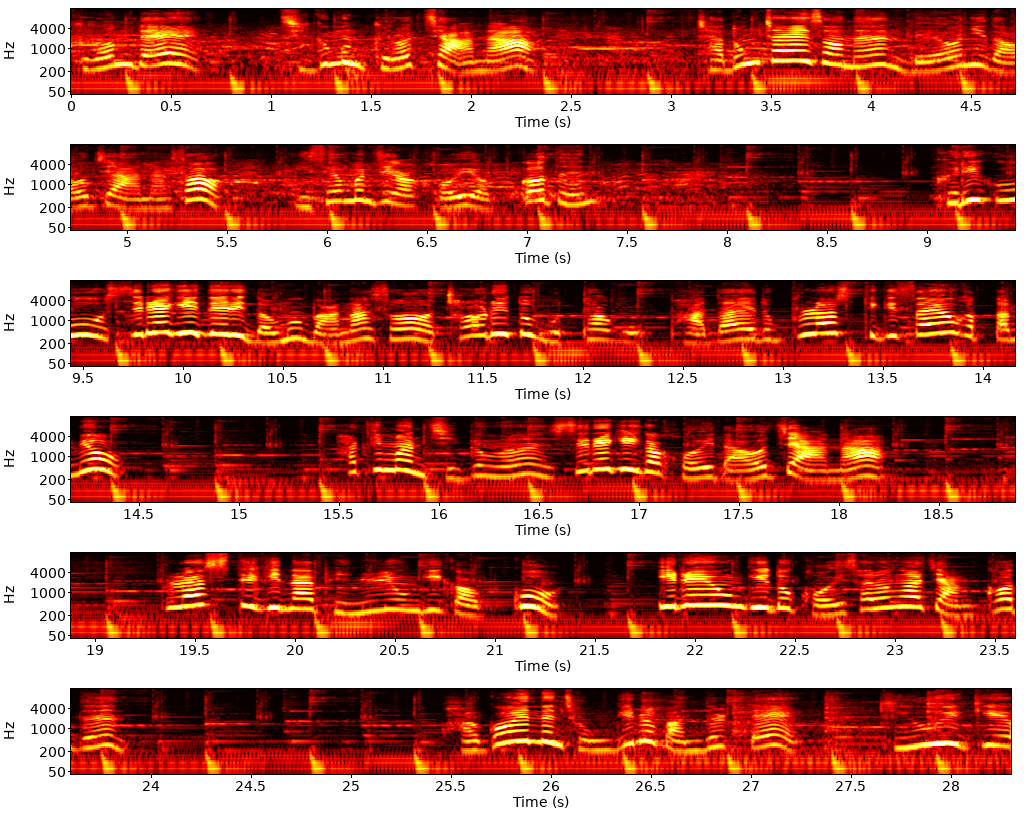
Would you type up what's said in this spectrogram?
그런데 지금은 그렇지 않아. 자동차에서는 내연이 나오지 않아서 미세먼지가 거의 없거든. 그리고 쓰레기들이 너무 많아서 처리도 못하고 바다에도 플라스틱이 쌓여갔다며? 하지만 지금은 쓰레기가 거의 나오지 않아. 플라스틱이나 비닐용기가 없고 일회용기도 거의 사용하지 않거든. 과거에는 전기를 만들 때 기후위기의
